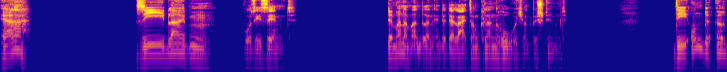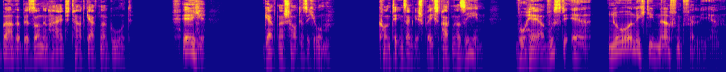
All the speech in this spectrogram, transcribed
Ja? Sie bleiben, wo Sie sind. Der Mann am anderen Ende der Leitung klang ruhig und bestimmt. Die unbeirrbare Besonnenheit tat Gärtner gut. Ich. Gärtner schaute sich um. Konnte ihn sein Gesprächspartner sehen? Woher wusste er, nur nicht die Nerven verlieren?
